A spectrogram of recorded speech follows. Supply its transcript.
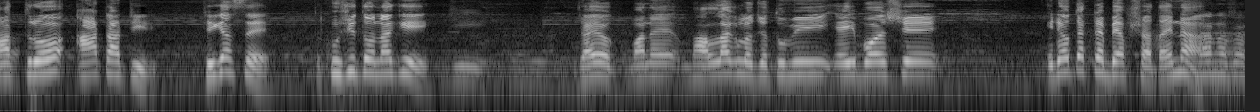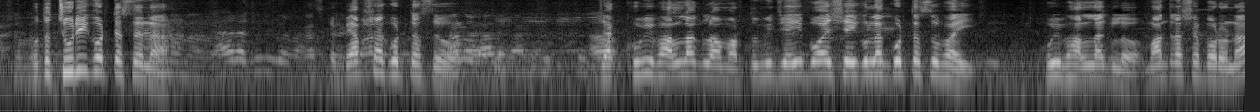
মাত্র আট আটির। ঠিক আছে? খুশি তো নাকি? যাই হোক মানে ভালো লাগল যে তুমি এই বয়সে এটাও তো একটা ব্যবসা তাই না? ও তো চুরি করতেছে না? ব্যবসা করতেছে ও। যাক খুবই ভালো লাগল আমার। তুমি যে এই বয়সে এইগুলা করতেছো ভাই খুবই ভালো লাগল। মাদ্রাসা পড়ো না?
